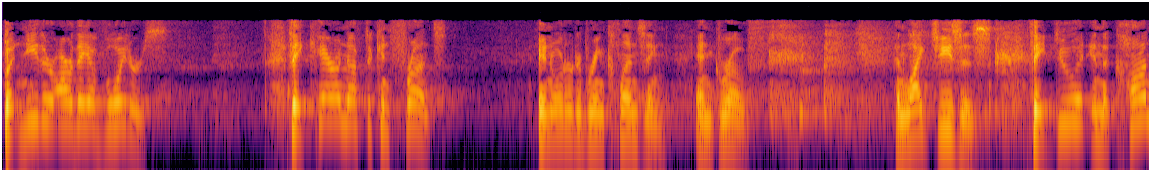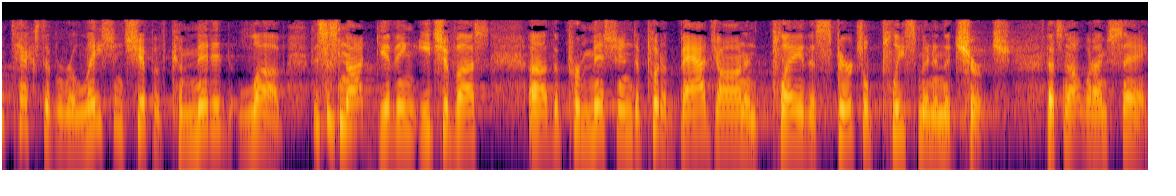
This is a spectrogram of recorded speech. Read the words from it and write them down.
but neither are they avoiders. They care enough to confront in order to bring cleansing and growth. And like Jesus, they do it in the context of a relationship of committed love. This is not giving each of us uh, the permission to put a badge on and play the spiritual policeman in the church. That's not what I'm saying.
